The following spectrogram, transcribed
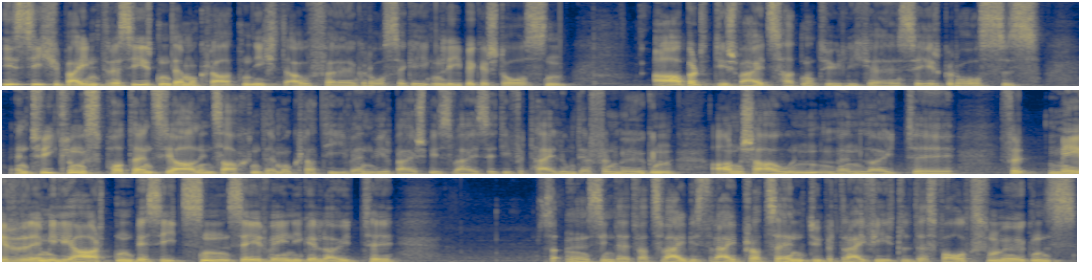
ist sicher bei interessierten Demokraten nicht auf äh, große Gegenliebe gestoßen. Aber die Schweiz hat natürlich äh, sehr großes Entwicklungspotenzial in Sachen Demokratie, wenn wir beispielsweise die Verteilung der Vermögen anschauen, wenn Leute mehrere Milliarden besitzen, sehr wenige Leute sind etwa zwei bis drei Prozent über drei Viertel des Volksvermögens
